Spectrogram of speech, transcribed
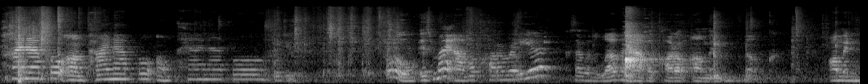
Pineapple on pineapple on pineapple. We'll do. Oh, is my avocado ready yet? Because I would love an avocado almond milk, almond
